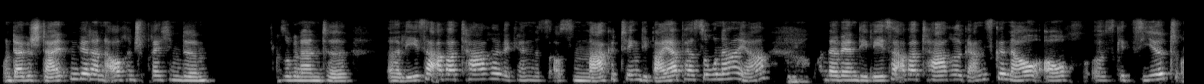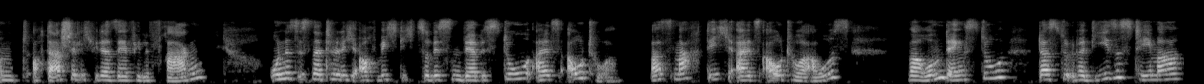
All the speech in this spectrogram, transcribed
Und da gestalten wir dann auch entsprechende sogenannte äh, Leseravatare. Wir kennen das aus dem Marketing, die Buyer-Persona, ja. Und da werden die Leseravatare ganz genau auch äh, skizziert und auch da stelle ich wieder sehr viele Fragen. Und es ist natürlich auch wichtig zu wissen, wer bist du als Autor? Was macht dich als Autor aus? Warum denkst du, dass du über dieses Thema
